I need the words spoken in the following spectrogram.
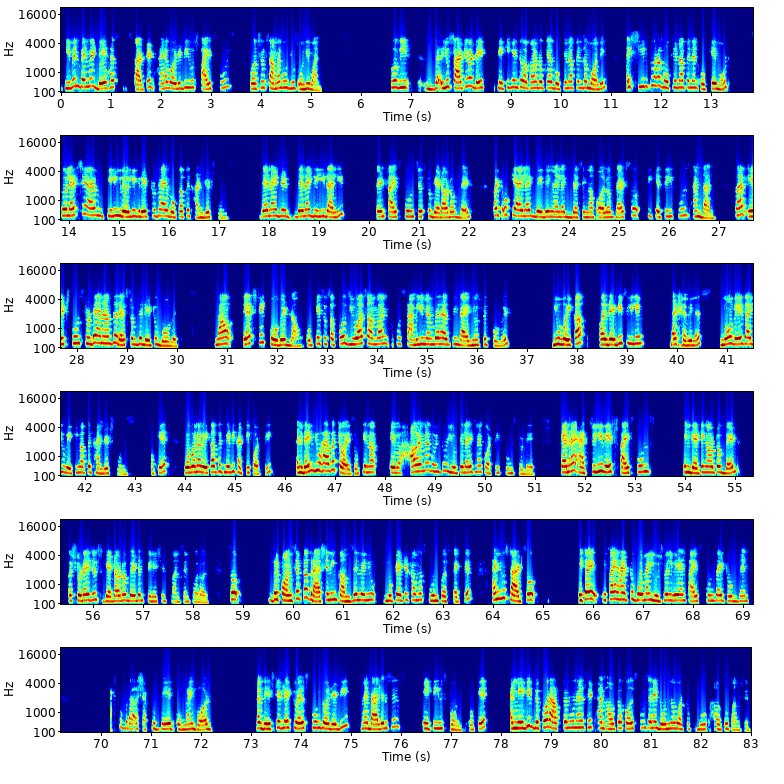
even when my day has started, I have already used five spoons versus someone who's used only one. So we, you start your day taking into account, okay, I've woken up in the morning. I seem to have woken up in an okay mood. So let's say I'm feeling really great today. I woke up with 100 spoons. Then I did, then I dilly dallied, spent five spoons just to get out of bed. But okay, I like bathing, I like dressing up, all of that. So three spoons, I'm done. So I have eight spoons today and I have the rest of the day to go with. Now, let's take COVID now. Okay, so suppose you are someone whose family member has been diagnosed with COVID. You wake up already feeling that heaviness. No ways are you waking up with 100 spoons. Okay, you're going to wake up with maybe 30, 40. And then you have a choice. Okay, now, if, how am I going to utilize my 40 spoons today? Can I actually waste five spoons in getting out of bed? Or should I just get out of bed and finish it once and for all? So the concept of rationing comes in when you look at it from a spoon perspective and you start so if i if i had to go my usual way and five spoons i took then I have to brush I have to bathe oh my god i've wasted like 12 spoons already my balance is 18 spoons okay and maybe before afternoon has hit i'm out of all spoons and i don't know what to do how to function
